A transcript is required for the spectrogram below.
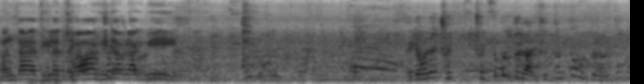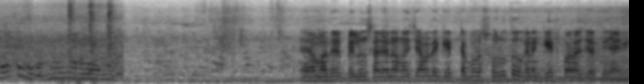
সন্তা এগুলো সব হিসাব রাখবি। এটা বলে ছোট্ট পুতুল লাল ছোট্ট এ, আমাদের বেলুন সাজানো হয়েছে। আমাদের গেটটা বড় সরু তো ওখানে গেট করা যেতে যায়নি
